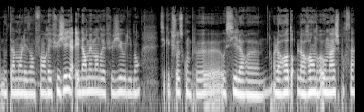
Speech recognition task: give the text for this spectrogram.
notamment les enfants réfugiés. Il y a énormément de réfugiés au Liban. C'est quelque chose qu'on peut aussi leur, euh, leur, rendre, hommage pour ça.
